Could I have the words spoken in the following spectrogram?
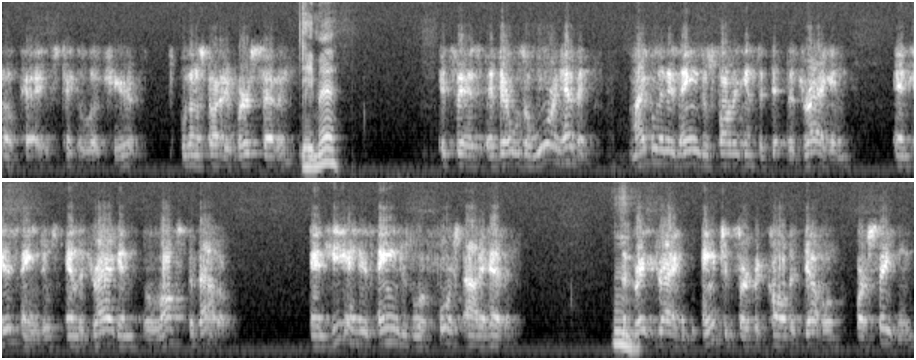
Okay, let's take a look here. We're going to start at verse 7. Amen. It says, There was a war in heaven. Michael and his angels fought against the, the dragon and his angels, and the dragon lost the battle. And he and his angels were forced out of heaven. Mm. The hmm. great dragon, the ancient serpent called the devil or Satan,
